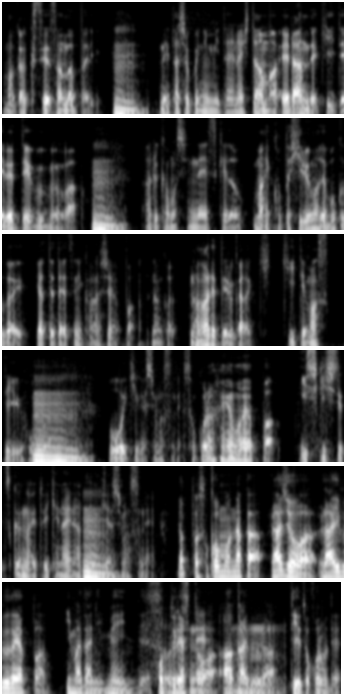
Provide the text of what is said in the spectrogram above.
まあ、学生さんだったり、うん。ネタ職人みたいな人は、まあ、選んで聞いてるっていう部分はうん。あるかもしれないですけど、まあ、こと昼まで僕がやってたやつに関しては、やっぱ、なんか、流れてるから聞聞いてますっていう方うがん。多い気がしますね。そこら辺はやっぱ、意識して作んないといけないなっていう気がしますね。やっぱそこもなんか、ラジオはライブがやっぱ未だにメインで、ねッドキャストはアーカイブがうんっていうところで。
